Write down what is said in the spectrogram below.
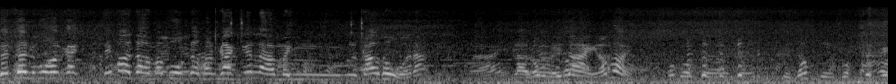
dần dần buộc hòn gạch Thế bao giờ mà buộc được hòn gạch cái là mình cao thủ rồi đó Đấy, là lúc đấy dài lắm rồi có buộc từ gốc thì buộc cả hai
